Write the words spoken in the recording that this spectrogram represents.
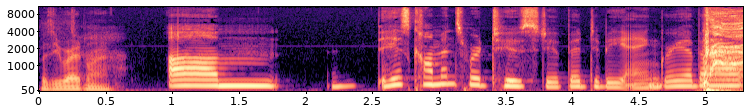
Was he right or wrong? Um, his comments were too stupid to be angry about.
